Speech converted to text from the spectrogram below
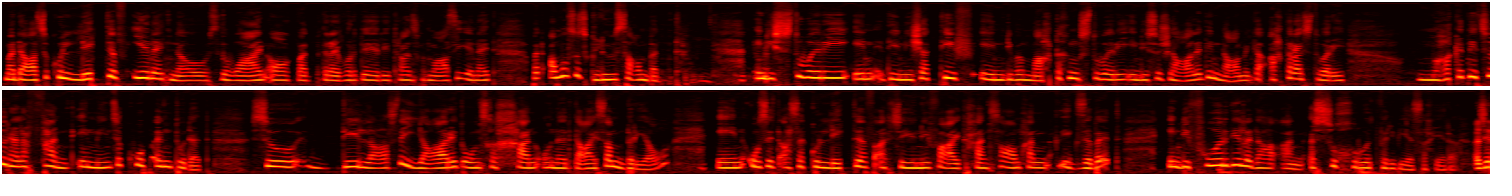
maar daar's 'n collective eenheid nou, so the wine arc wat bedryf word deur die transformasie eenheid wat almal soos glue saambind. En die storie en die inisiatief en die bemagtigingsstorie en die sosiale dinamika agter hy storie maak dit net so relevant en mense koop in tot dit. So die laaste jaar het ons gegaan onder daai sambreel en ons het as 'n collective as 'n unified gaan saam gaan exhibit en die voordele daaraan is so groot vir die besighede. As jy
